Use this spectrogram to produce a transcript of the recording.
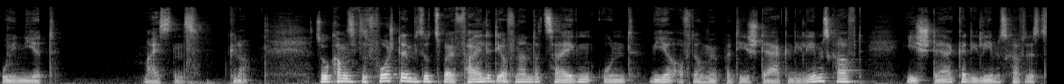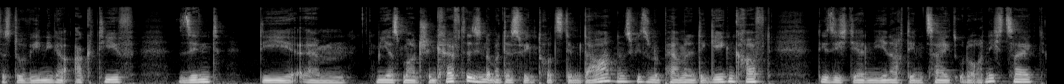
ruiniert. Meistens. Genau. So kann man sich das vorstellen, wie so zwei Pfeile, die aufeinander zeigen und wir auf der Homöopathie stärken die Lebenskraft. Je stärker die Lebenskraft ist, desto weniger aktiv sind die ähm, miasmatischen Kräfte, sie sind aber deswegen trotzdem da. Das ist wie so eine permanente Gegenkraft, die sich dann je nachdem zeigt oder auch nicht zeigt.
